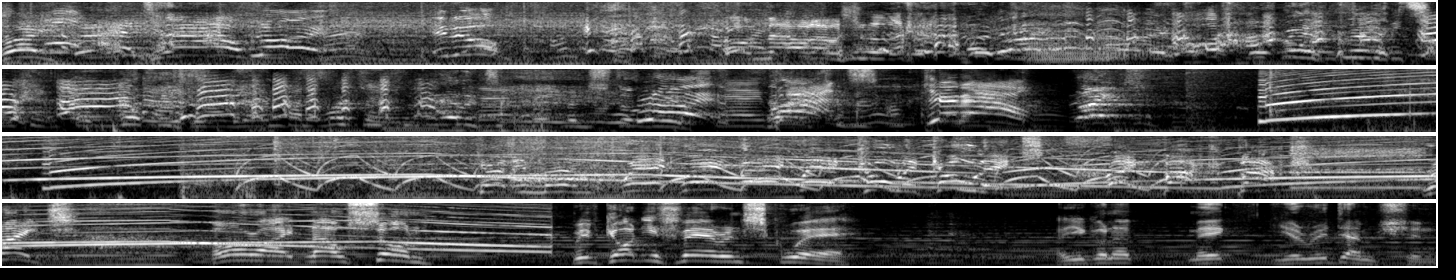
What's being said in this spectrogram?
Right. Let's help. Right. Enough. Oh, no, that was really... Wait a minute. Right. Bats. Get out. Right. Get him, man. Wait, wait, wait, wait. Cool it, cool it. Right, back, back. Right. All right, now, son. We've got you fair and square. Are you gonna make your redemption?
